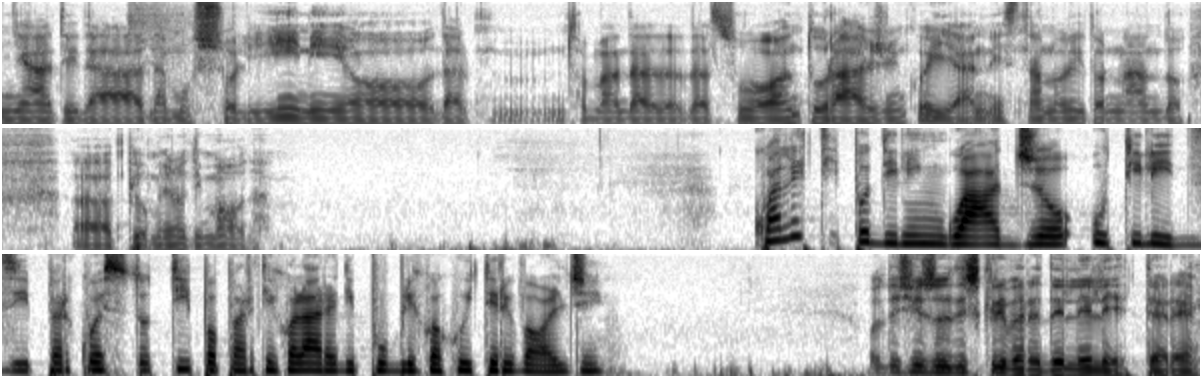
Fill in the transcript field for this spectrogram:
propugnati da, da Mussolini o da, insomma, da, dal suo entourage in quegli anni stanno ritornando uh, più o meno di moda. Quale tipo di linguaggio utilizzi per questo tipo particolare di pubblico a cui ti rivolgi? Ho deciso di scrivere delle lettere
